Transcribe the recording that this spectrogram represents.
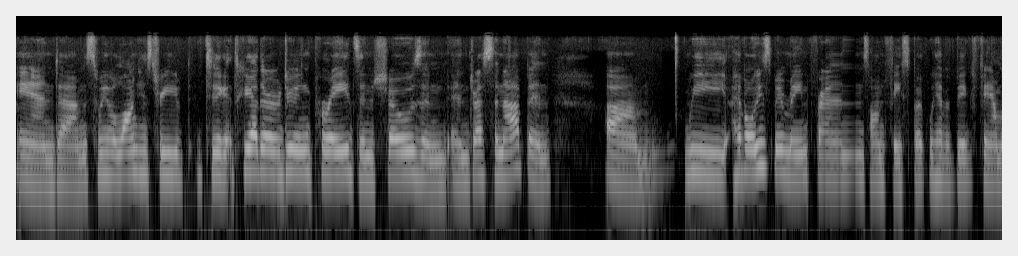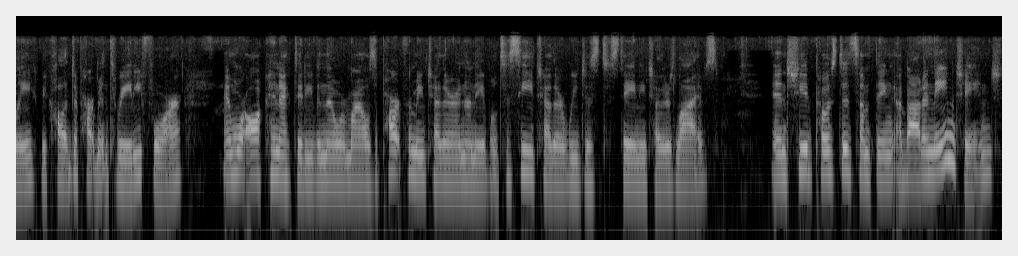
And um, so we have a long history to get together doing parades and shows and, and dressing up. And um, we have always remained friends on Facebook. We have a big family. We call it Department 384 and we're all connected even though we're miles apart from each other and unable to see each other we just stay in each other's lives and she had posted something about a name change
